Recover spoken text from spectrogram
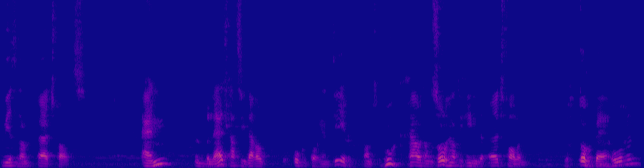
wie er dan uitvalt. En een beleid gaat zich daar ook, ook op oriënteren. Want hoe gaan we dan zorgen dat degenen die eruit vallen er toch bij horen?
